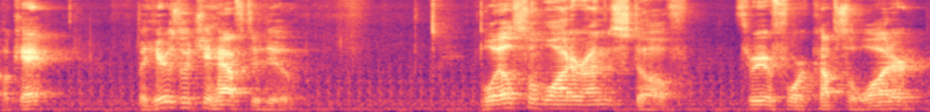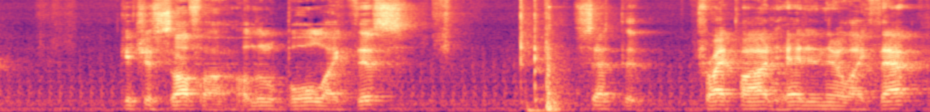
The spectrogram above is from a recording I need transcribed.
okay? But here's what you have to do. Boil some water on the stove, three or four cups of water. Get yourself a, a little bowl like this. Set the tripod head in there like that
